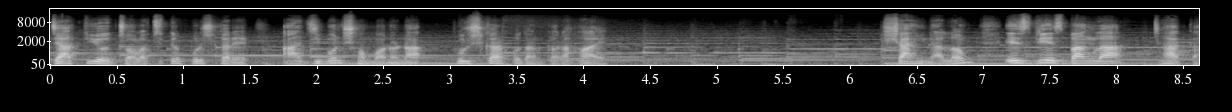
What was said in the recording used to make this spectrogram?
জাতীয় চলচ্চিত্র পুরস্কারের আজীবন সম্মাননা পুরস্কার প্রদান করা হয়। শাহিন আলম এসবিএস বাংলা, ঢাকা।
